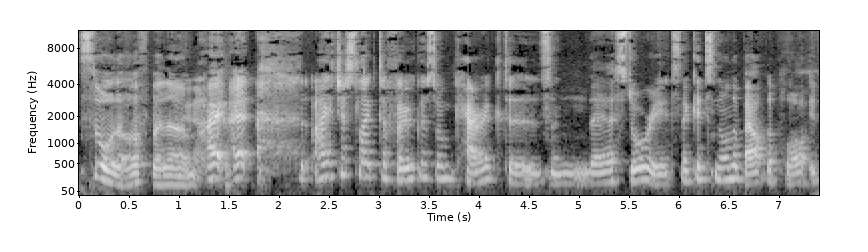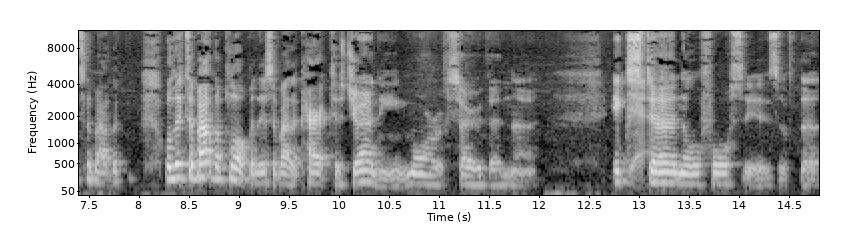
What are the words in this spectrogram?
Sort of but um Yeah. I, I i just like to focus on characters and their story it's like it's not about the plot it's about the well it's about the plot but it's about the character's journey more so than the external forces of the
